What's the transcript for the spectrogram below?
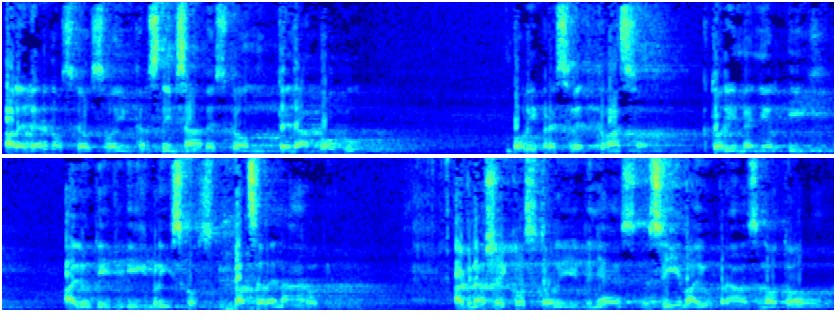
ale vernosťou svojim krstným záväzkom, teda Bohu, boli pre svet kvasom, ktorý menil ich a ľudí v ich blízkosti, a celé národy. Ak naše kostoly dnes zývajú prázdnotou,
